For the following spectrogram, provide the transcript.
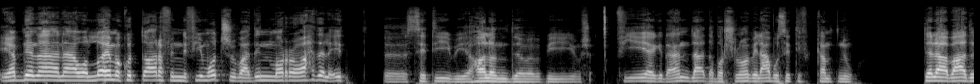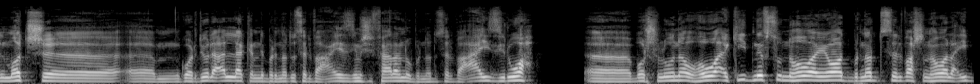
يا ابني أنا أنا والله ما كنت أعرف إن في ماتش وبعدين مرة واحدة لقيت آه، سيتي بهالاند بي مش في إيه يا جدعان؟ لا ده برشلونة بيلعبوا سيتي في الكامب نو طلع بعد الماتش آه، جوارديولا قال لك إن برناردو سيلفا عايز يمشي فعلا وبرناردو سيلفا عايز يروح آه، برشلونة. وهو أكيد نفسه إن هو يقعد برناردو سيلفا عشان هو لعيب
